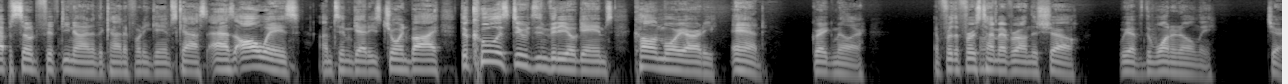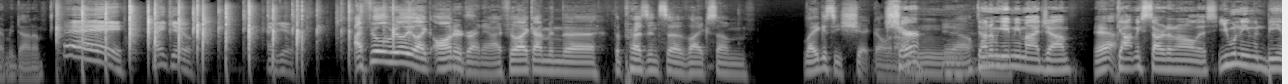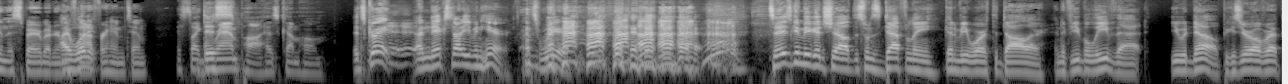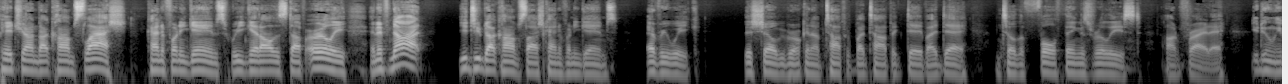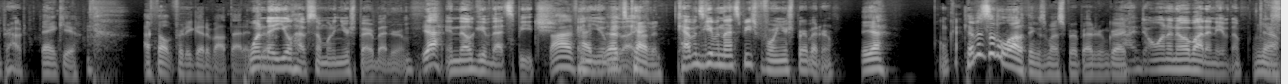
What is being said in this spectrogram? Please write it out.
episode 59 of the Kinda Funny Gamescast. As always, I'm Tim Gettys, joined by the coolest dudes in video games, Colin Moriarty and Greg Miller. And for the first time ever on the show, we have the one and only Jeremy Dunham. Hey, thank you, thank you. I feel really like honored right now. I feel like I'm in the the presence of like some legacy shit going Sure. on. Sure. You know? Dunham gave me my job. Yeah. Got me started on all this. You wouldn't even be in the spare bedroom I if not wouldn't. for him, Tim. It's like This- Grandpa has come home. It's great. And Nick's not even here. That's weird. Today's going to be a good show. This one's definitely going to be worth the dollar. And if you believe that, you would know because you're over at patreon.com slash kind of funny games where you can get all this stuff early. And if not, youtube.com slash kind of funny games every week. This show will be broken up topic by topic, day by day until the full thing is released on Friday. You're doing me proud. Thank you. I felt pretty good about that. One intro. day you'll have someone in your spare bedroom. Yeah. And they'll give that speech. I've And had, you'll be that's like- Kevin. Kevin's given that speech before in your spare bedroom. Yeah. Okay. Kevin said a lot of things in my spare bedroom, Greg. I don't want to know about any of them. No.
